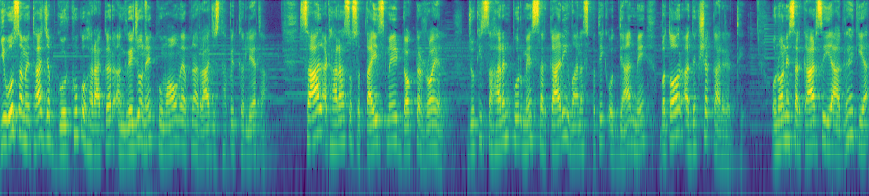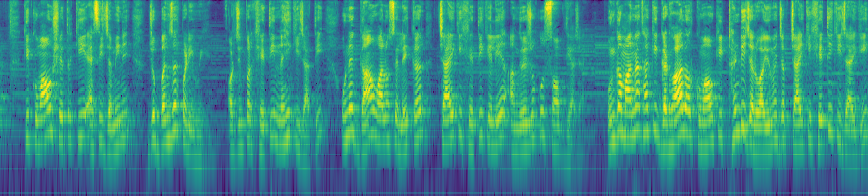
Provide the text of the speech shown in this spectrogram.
ये वो समय था जब गोरखों को हराकर अंग्रेज़ों ने कुमाऊं में अपना राज स्थापित कर लिया था। साल 1827 में डॉक्टर रॉयल, जो कि सहारनपुर में सरकारी वानस्पतिक उद्यान में बतौर अधीक्षक कार्यरत थे, उन्होंने सरकार से यह आग्रह किया कि कुमाऊं क्षेत्र की ऐसी जमीनें जो बंजर पड़ी हुई हैं और जिन पर खेती नहीं की जाती, उन्हें गाँव वालों से लेकर चाय की खेती के लिए अंग्रेज़ों को सौंप दिया जाए। उनका मानना था कि गढ़वाल और कुमाऊं की ठंडी जलवायु में जब चाय की खेती की जाएगी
